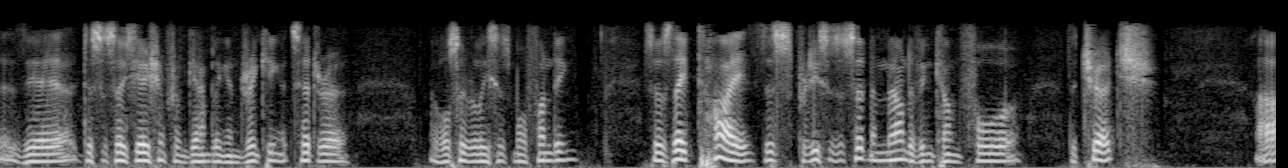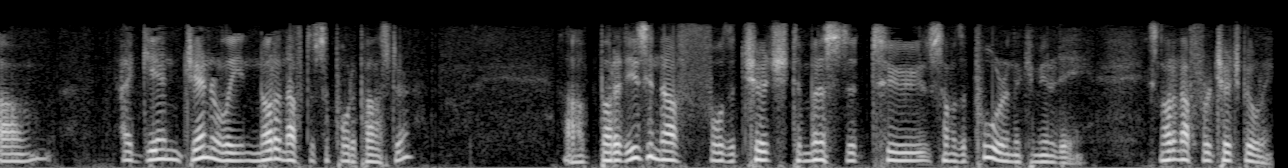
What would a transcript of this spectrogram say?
their disassociation from gambling and drinking, etc., also releases more funding. So as they tithe, this produces a certain amount of income for the church. Um, again, generally not enough to support a pastor. Uh, but it is enough for the church to minister to some of the poor in the community. It's not enough for a church building.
